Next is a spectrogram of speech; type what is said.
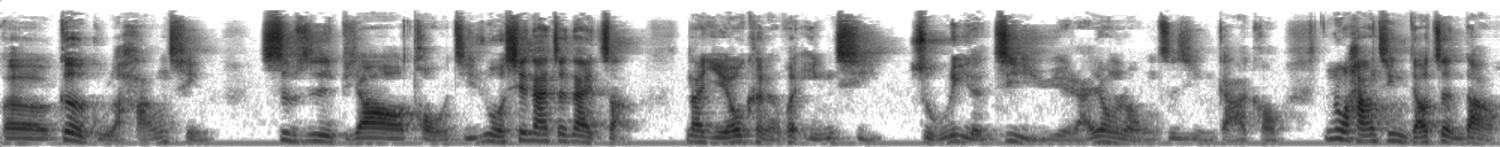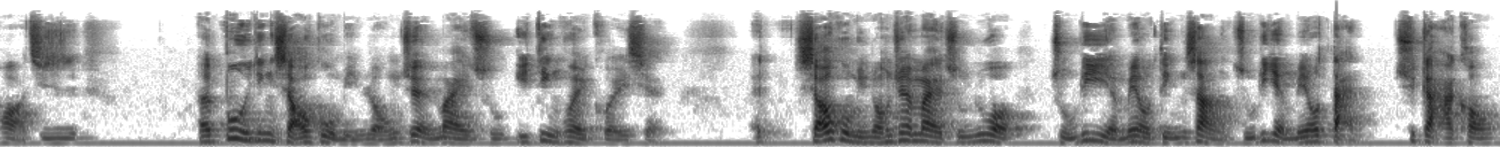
呃个股的行情是不是比较投机。如果现在正在涨，那也有可能会引起主力的觊觎，也来用融资进行嘎空。如果行情比较震荡的话，其实呃不一定小股民融券卖出一定会亏钱。小股民融券卖出，如果主力也没有盯上，主力也没有胆去轧空，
